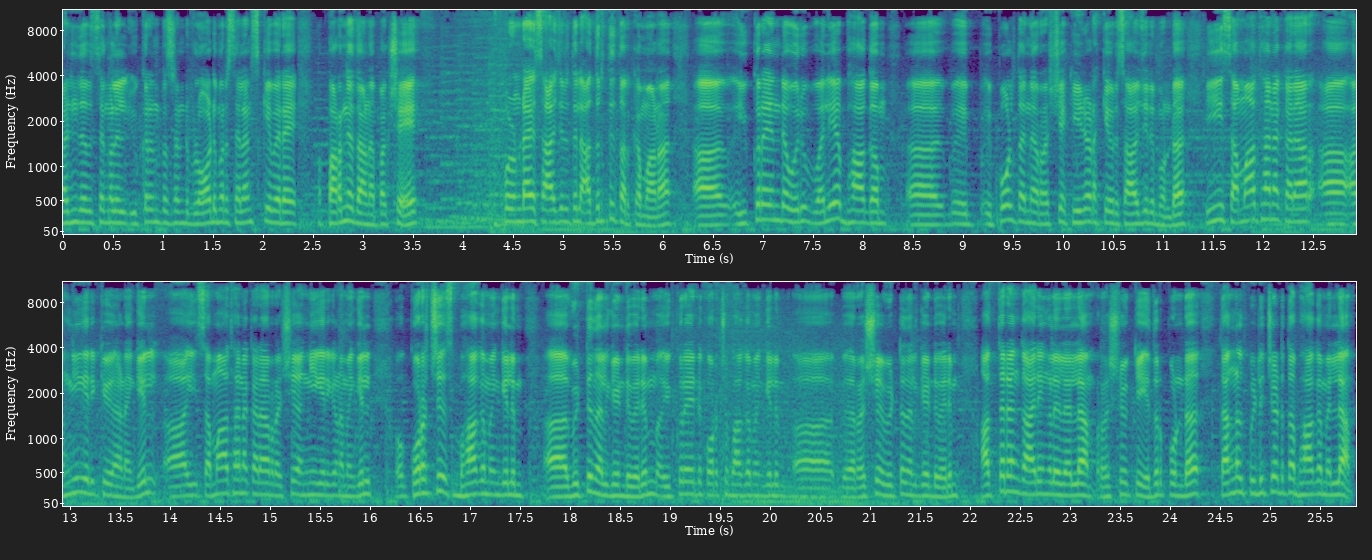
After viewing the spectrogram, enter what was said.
കഴിഞ്ഞ ദിവസങ്ങളിൽ യുക്രൈൻ പ്രസിഡന്റ് വ്ളോഡിമിർ സെലൻസ്കി വരെ പറഞ്ഞതാണ്. പക്ഷേ ഇപ്പോഴുണ്ടായ സാഹചര്യത്തിൽ അതിർത്തി തർക്കമാണ്. യുക്രൈന്റെ ഒരു വലിയ ഭാഗം ഇപ്പോൾ തന്നെ റഷ്യ കീഴടക്കിയ ഒരു സാഹചര്യമുണ്ട്. ഈ സമാധാന കരാർ അംഗീകരിക്കുകയാണെങ്കിൽ ഈ സമാധാന കരാർ റഷ്യ അംഗീകരിക്കണമെങ്കിൽ കുറച്ച് ഭാഗമെങ്കിലും വിട്ടു നൽകേണ്ടി വരും. യുക്രൈന്റെ കുറച്ച് ഭാഗമെങ്കിലും റഷ്യ വിട്ടു നൽകേണ്ടി വരും. അത്തരം കാര്യങ്ങളിലെല്ലാം റഷ്യയ്ക്ക് എതിർപ്പുണ്ട്. തങ്ങൾ പിടിച്ചെടുത്ത ഭാഗമെല്ലാം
